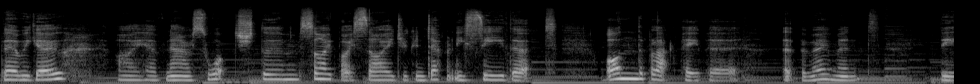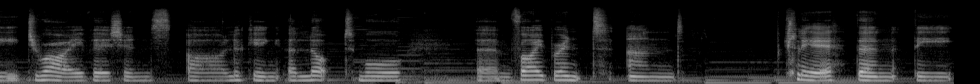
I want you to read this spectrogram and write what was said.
There we go. I have now swatched them side by side. You can definitely see that on the black paper at the moment the dry versions are looking a lot more um, vibrant and clear than the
